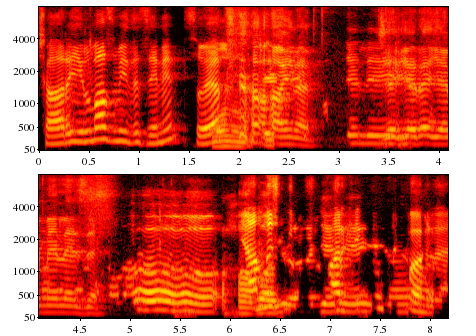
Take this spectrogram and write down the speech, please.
Çağrı Yılmaz mıydı senin? Soyad? Oğlum. Aynen. Yemeleze. Oo, Yanlış Fark mi bu arada?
